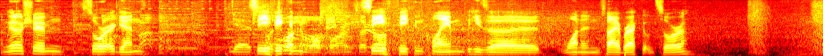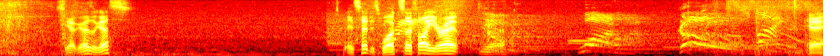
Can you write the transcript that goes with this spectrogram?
I'm going to assume Sora again. Yeah. See if he can- well him so See if he can claim he's a one in entire bracket with Sora. See how it goes, I guess. It said it's worked so far. You're right. Yeah. Okay.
